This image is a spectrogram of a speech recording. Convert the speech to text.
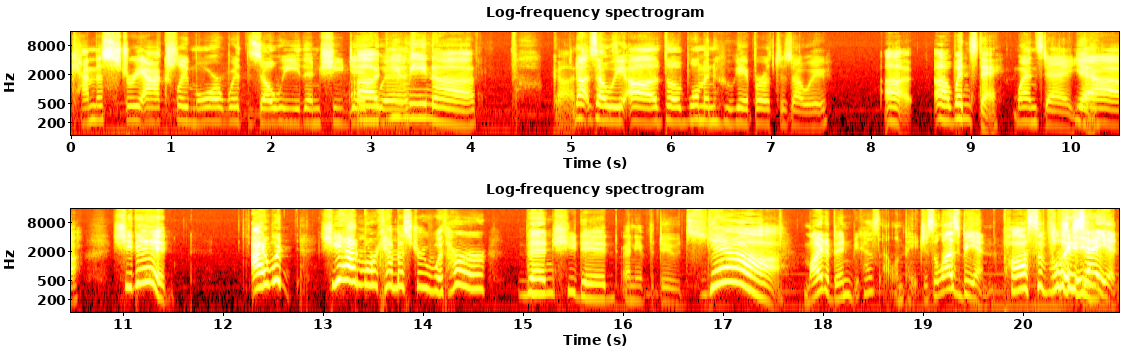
chemistry actually more with Zoe than she did Uh, with. you mean uh, God, not Zoe? Uh, the woman who gave birth to Zoe. uh, uh, Wednesday. Wednesday. Yeah. Yeah. She did. I would. She had more chemistry with her than she did. Any of the dudes. Yeah, Might have been because Ellen Page is a lesbian. possibly. Just saying.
